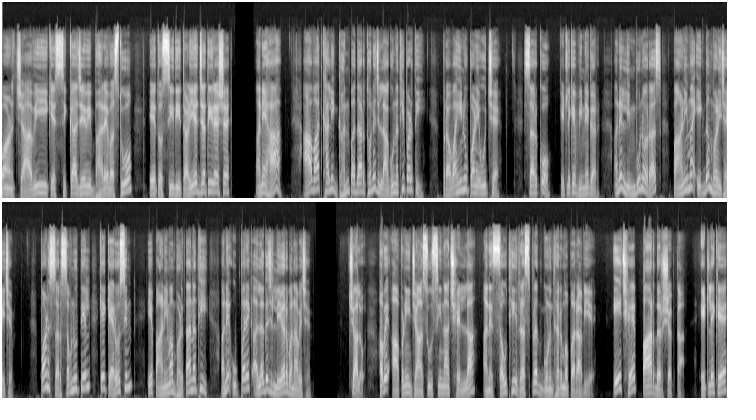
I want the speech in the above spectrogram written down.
પણ ચાવી કે સિક્કા જેવી ભારે વસ્તુઓ એ તો સીધી તળીએ જ જતી રહેશે. અને હા, આ વાત ખાલી ઘન પદાર્થોને જ લાગુ નથી પડતી. પ્રવાહીનું પણ એવું છે. સરકો એટલે કે વિનેગર અને લીંબુનો રસ પાણીમાં એકદમ ભળી જાય છે. પણ સરસવનું તેલ કે કેરોસીન એ પાણીમાં ભળતા નથી અને ઉપર એક અલગ જ લેયર બનાવે છે. ચાલો, હવે આપણી જાસૂસીના છેલ્લા અને સૌથી રસપ્રદ ગુણધર્મ પર આવીએ. એ છે પારદર્શકતા. એટલે કે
